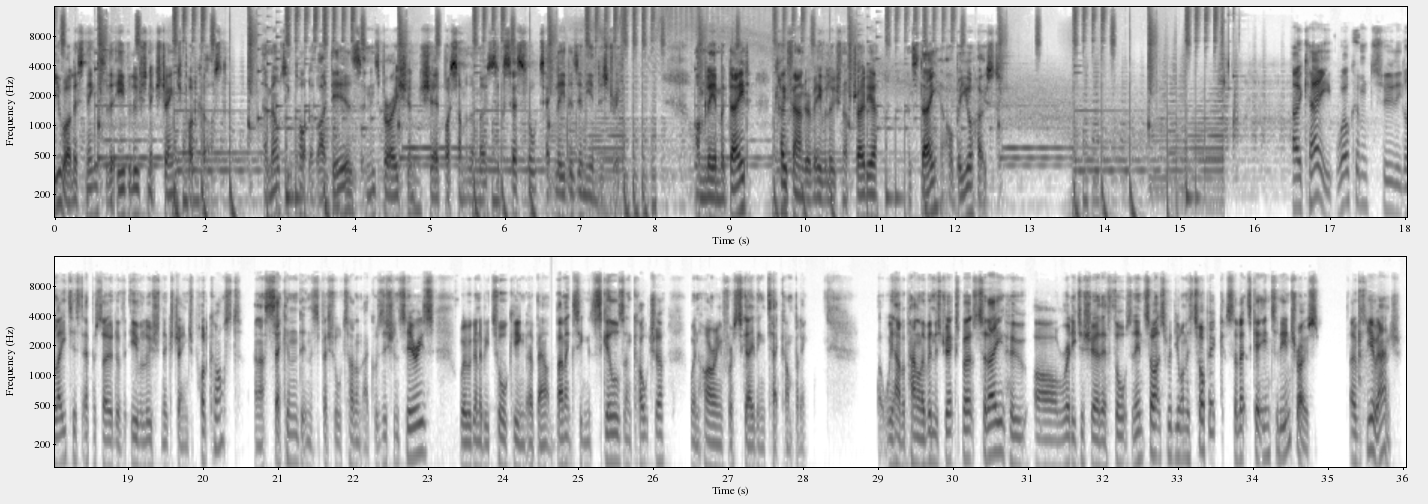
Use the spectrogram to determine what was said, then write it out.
You are listening to the Evolution Exchange podcast, a melting pot of ideas and inspiration shared by some of the most successful tech leaders in the industry. I'm Liam McDade, co founder of Evolution Australia, and today I'll be your host. Okay, welcome to the latest episode of the Evolution Exchange podcast and our second in the special talent acquisition series, where we're going to be talking about balancing skills and culture when hiring for a scaling tech company. We have a panel of industry experts today who are ready to share their thoughts and insights with you on this topic. So let's get into the intros. Over to you, Ange.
